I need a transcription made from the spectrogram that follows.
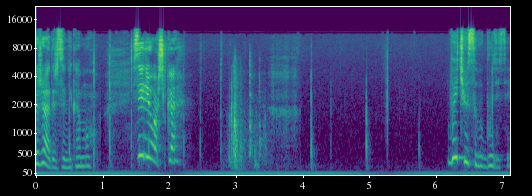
Я же адреса никому. Сережка! Ви Чусовы будете?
